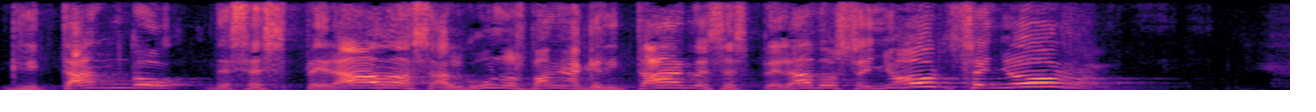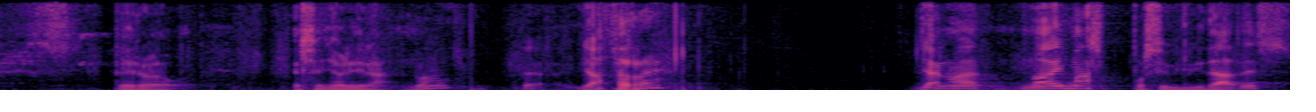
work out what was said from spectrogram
gritando desesperadas, algunos van a gritar desesperados, Señor, Señor. Pero el Señor dirá, no, ya cerré, ya no, no hay más posibilidades.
